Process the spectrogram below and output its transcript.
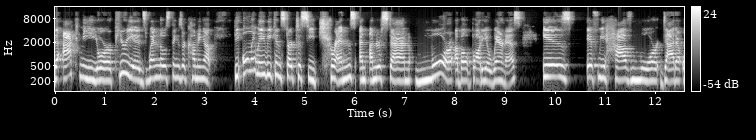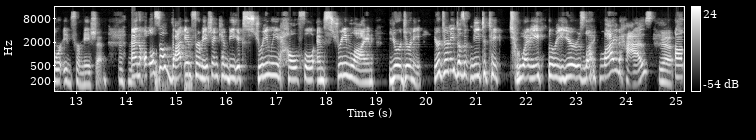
the acne your periods when those things are coming up. The only way we can start to see trends and understand more about body awareness is if we have more data or information. Mm-hmm. And also, that information can be extremely helpful and streamline your journey. Your journey doesn't need to take 23 years like mine has. Yeah. Um,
